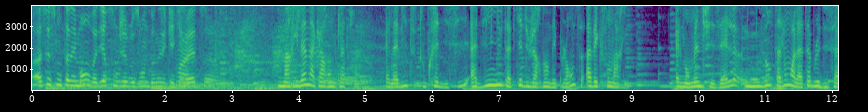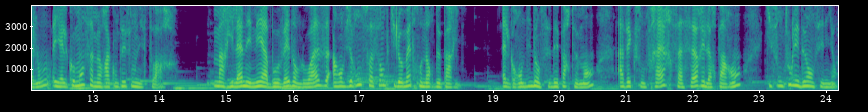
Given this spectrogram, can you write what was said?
assez spontanément, on va dire, sans que j'ai besoin de donner des cacahuètes. Euh. Marilyn a 44 ans. Elle habite tout près d'ici, à 10 minutes à pied du jardin des plantes, avec son mari. Elle m'emmène chez elle, nous nous installons à la table du salon et elle commence à me raconter son histoire. Marilyn est née à Beauvais dans l'Oise, à environ 60 km au nord de Paris. Elle grandit dans ce département avec son frère, sa sœur et leurs parents, qui sont tous les deux enseignants.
